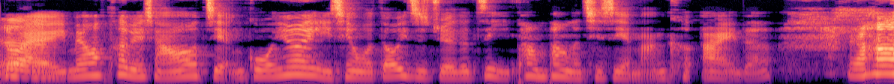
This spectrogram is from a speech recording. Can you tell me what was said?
对，没有特别想要减过，因为以前我都一直觉得自己胖胖的，其实也蛮可爱的。然后，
